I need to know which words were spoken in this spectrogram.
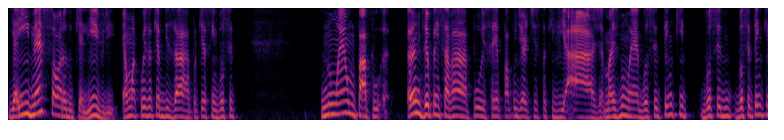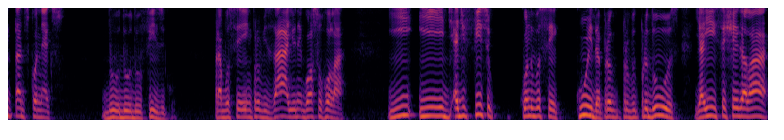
E aí, nessa hora do que é livre, é uma coisa que é bizarra, porque assim, você. Não é um papo. Antes eu pensava, ah, pô, isso aí é papo de artista que viaja, mas não é. Você tem que você, você tem que estar desconexo do, do, do físico para você improvisar e o negócio rolar. E, e é difícil quando você cuida, pro- pro- produz, e aí você chega lá,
